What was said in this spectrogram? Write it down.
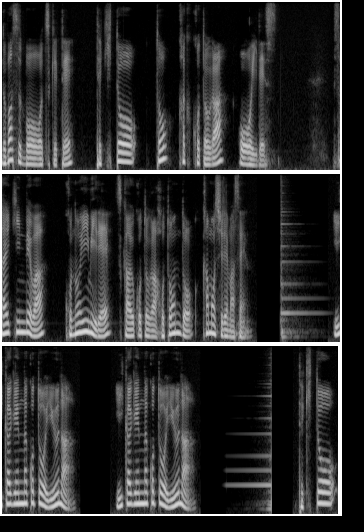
伸ばす棒をつけて適当と書くことが多いです。最近ではこの意味で使うことがほとんどかもしれません。いい加減なことを言うな。いい加減なことを言うな。適当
